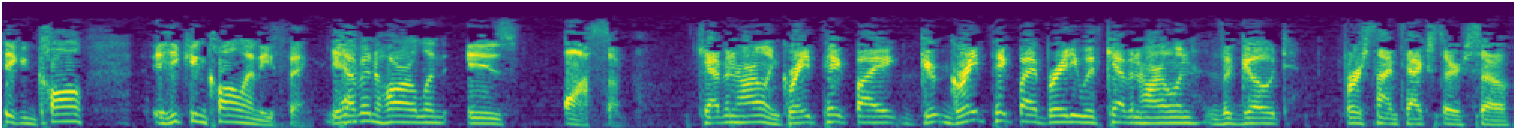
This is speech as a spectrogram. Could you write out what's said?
He can call he can call anything. Kevin Harlan is awesome. Kevin Harlan, great pick by g- great pick by Brady with Kevin Harlan, the goat, first time texter. So,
